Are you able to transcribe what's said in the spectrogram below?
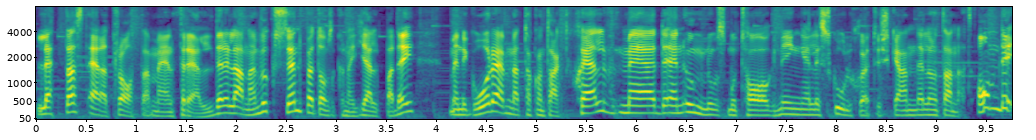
Lättast är att prata med en förälder eller annan vuxen för att de ska kunna hjälpa dig. Men det går även att ta kontakt själv med en ungdomsmottagning eller skolsköterskan eller något annat. Om det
